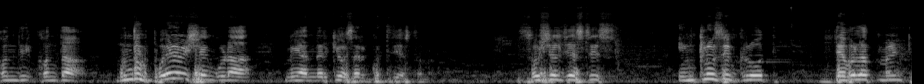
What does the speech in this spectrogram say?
కొంది కొంత ముందుకు పోయిన విషయం కూడా మీ అందరికీ ఒకసారి గుర్తు చేస్తున్నాం. Social justice inclusive growth development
